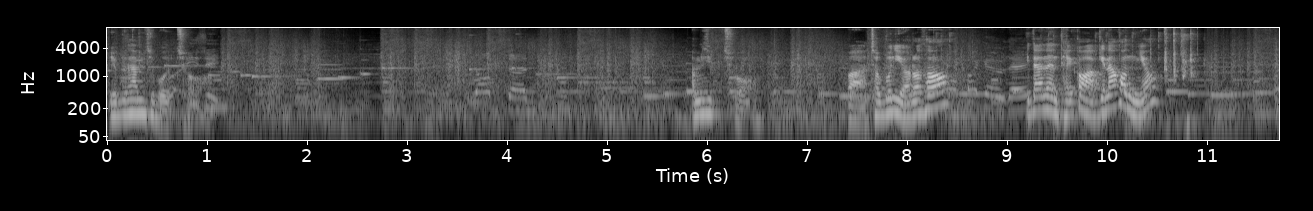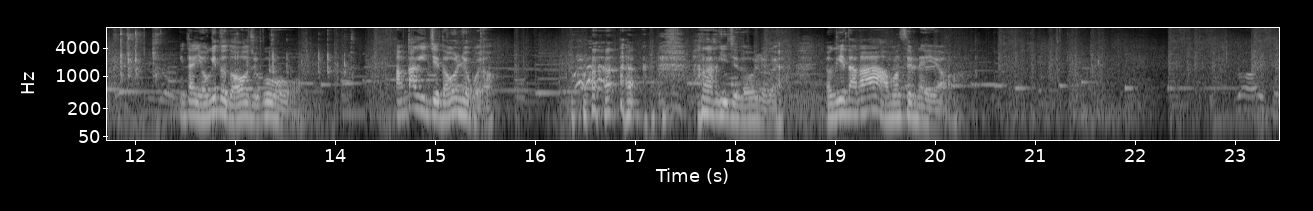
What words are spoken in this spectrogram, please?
1분 35초 done. 30초 와 저분이 열어서. 일단은 될 것 같긴 하거든요. 일단 여기도 넣어주고 반각 이제 넣으려고요 반각 이제 넣으려고요 여기다가 아머슬 레이어 Righto.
